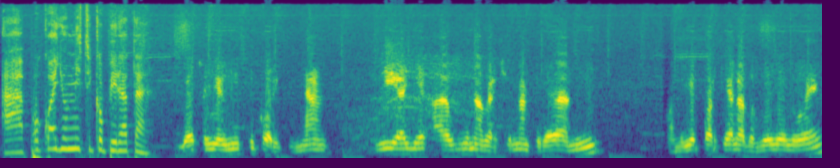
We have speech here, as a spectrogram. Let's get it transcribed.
¿A poco hay un místico pirata? Yo soy el místico original. Y hay alguna versión anterior a mí. Cuando yo partí a la WWE,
